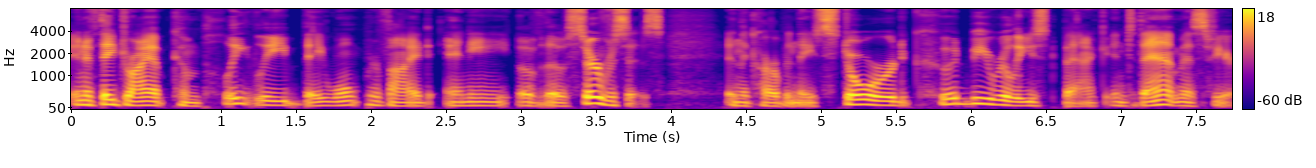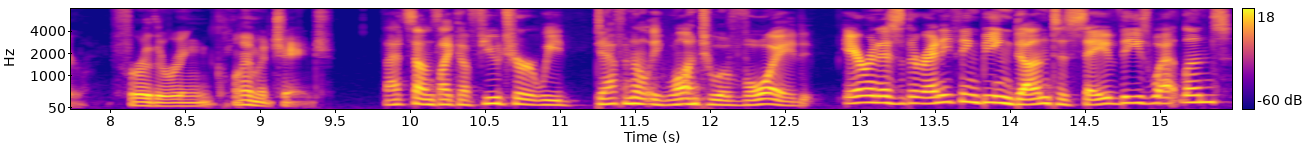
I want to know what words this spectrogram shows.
And if they dry up completely, they won't provide any of those services. And the carbon they stored could be released back into the atmosphere, furthering climate change. That sounds like a future we definitely want to avoid. Aaron, is there anything being done to save these wetlands?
